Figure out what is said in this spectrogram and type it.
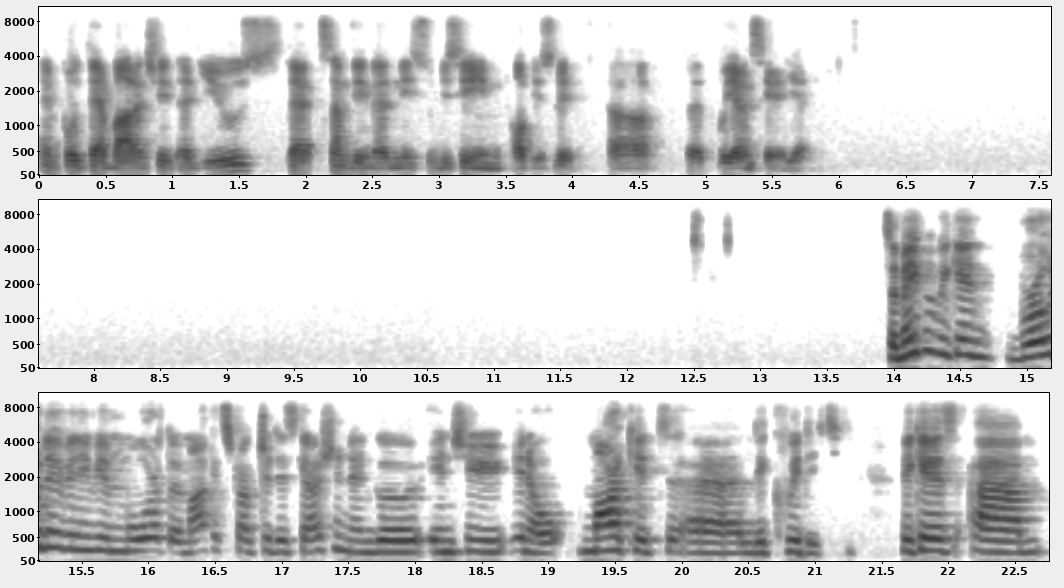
and put their balance sheet at use, that's something that needs to be seen, obviously, uh, but we haven't seen it yet. So maybe we can broaden even more the market structure discussion and go into, you know, market uh, liquidity. Because um,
